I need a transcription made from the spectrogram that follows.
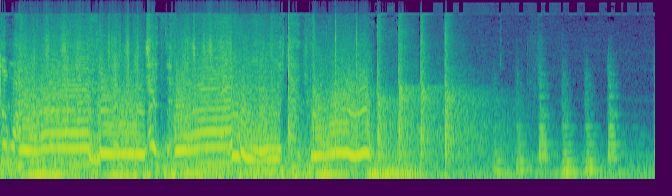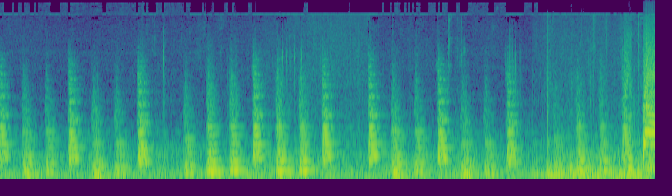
จังหวะพี่ตา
